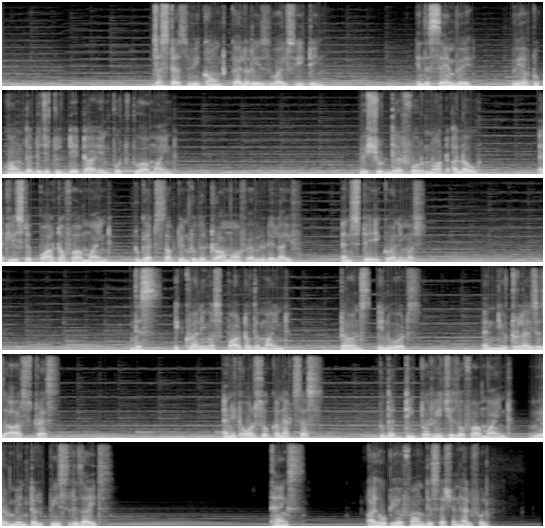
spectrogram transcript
Just as we count calories whilst eating, in the same way, we have to count the digital data input to our mind. We should therefore not allow at least a part of our mind to get sucked into the drama of everyday life and stay equanimous. This equanimous part of the mind turns inwards and neutralizes our stress. And it also connects us to the deeper reaches of our mind where mental peace resides. Thanks. I hope you have found this session helpful.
